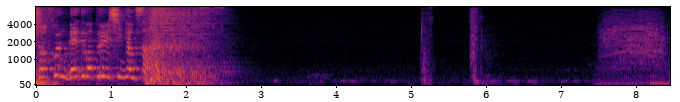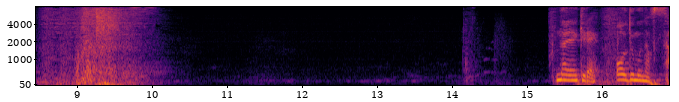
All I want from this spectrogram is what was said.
적군 레드버프를 신경 써. 나의 길에 어둠은 없어.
